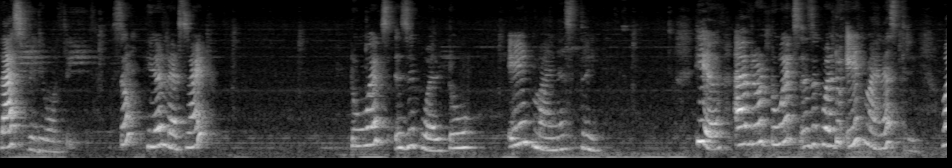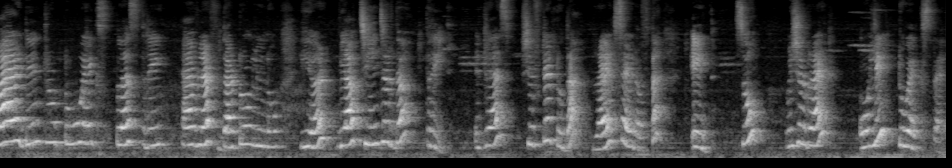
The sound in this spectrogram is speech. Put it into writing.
last video only. So here let's write 2x is equal to 8 minus 3. Here I have wrote 2x is equal to 8 minus 3. Why I didn't wrote 2x plus 3? I have left that only no. Here we have changed the 3. It has shifted to the right side of the 8. So we should write only 2x there.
